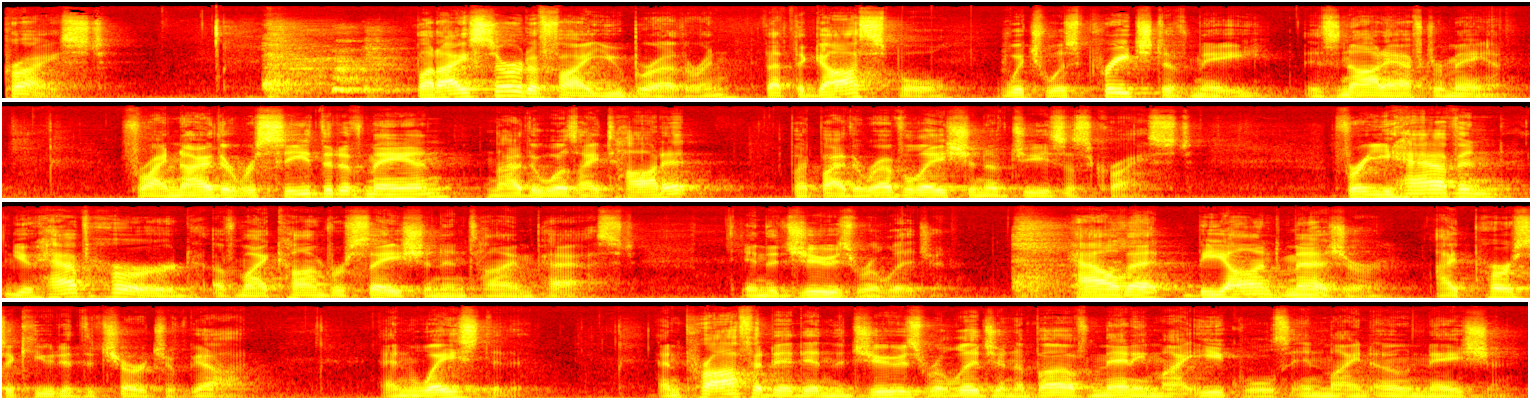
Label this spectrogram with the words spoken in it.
Christ. But I certify you, brethren, that the gospel which was preached of me is not after man. For I neither received it of man, neither was I taught it, but by the revelation of Jesus Christ. For ye have, in, you have heard of my conversation in time past, in the Jews' religion, how that beyond measure I persecuted the church of God, and wasted it and profited in the Jews' religion above many my equals in mine own nation,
